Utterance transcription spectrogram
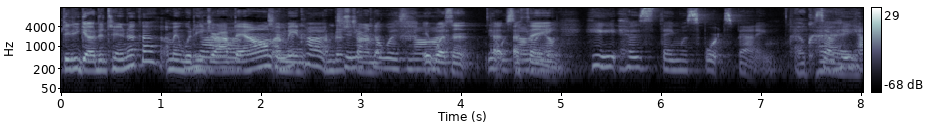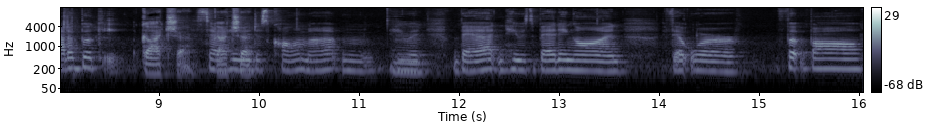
Did he go to Tunica? I mean, would he drive down? I mean, Tunica- I'm just Tunica trying to. Was not, it wasn't It a, was a thing. around. He his thing was sports betting. Okay. So he had a bookie. Gotcha. So gotcha. Mm. he would just call him up and he would bet, and he was betting on if it were football,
